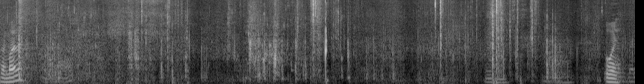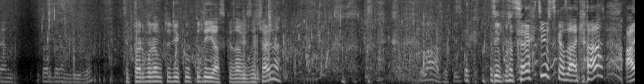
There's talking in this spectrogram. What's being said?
Нормально? Ой, Тепер беремо вліво. тепер беремо тоді, куди я сказав ізначально. Ти про це хотів сказати, а? А,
